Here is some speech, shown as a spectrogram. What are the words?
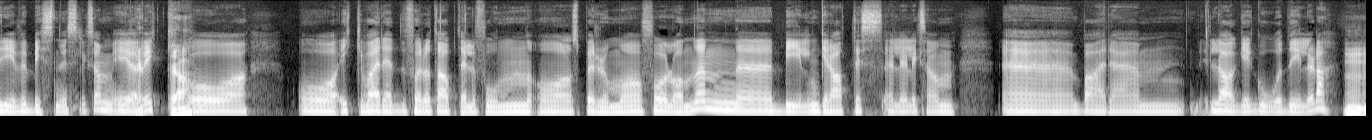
Driver business, liksom, i Gjøvik. Ja. Og, og ikke var redd for å ta opp telefonen og spørre om å få låne den eh, bilen gratis, eller liksom eh, bare um, lage gode dealer, da. Mm.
